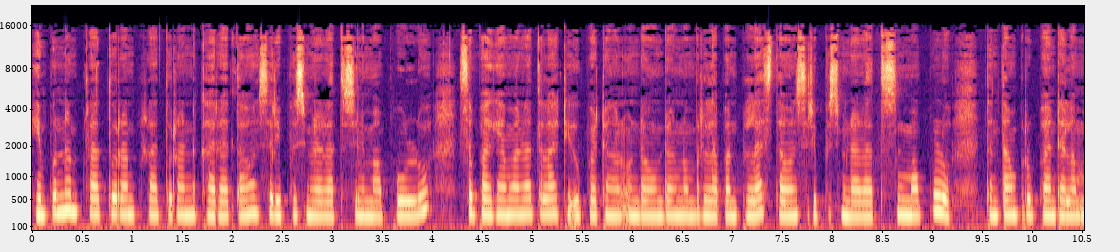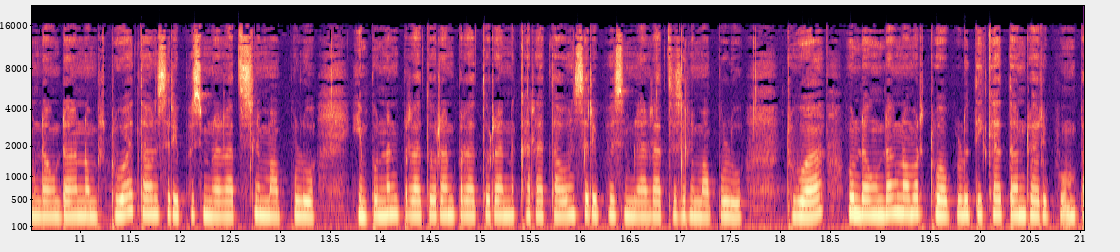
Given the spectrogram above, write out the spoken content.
Himpunan Peraturan-Peraturan Negara tahun 1950 sebagaimana telah diubah dengan Undang-Undang Nomor 18 Tahun 1950 tentang perubahan dalam Undang-Undang Nomor 2 Tahun 1950 Himpunan Peraturan-Peraturan Negara tahun 1950 2. Undang-Undang Nomor 23 Tahun 2014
